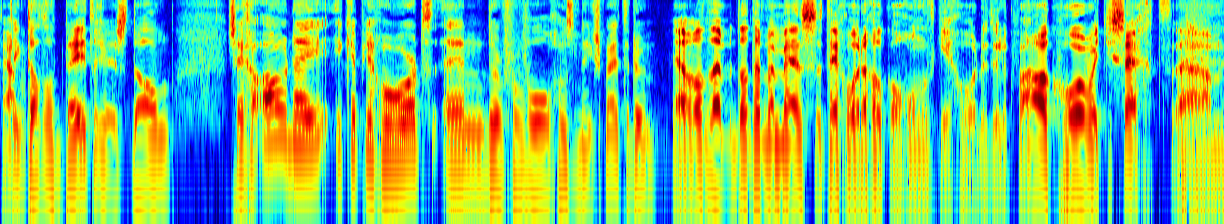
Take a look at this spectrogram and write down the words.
Ik denk dat dat beter is dan zeggen, oh nee, ik heb je gehoord en er vervolgens niks mee te doen. Ja, want dat, hebben mensen tegenwoordig ook al honderd keer gehoord natuurlijk. Van, oh, ik hoor wat je zegt. Ehm,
